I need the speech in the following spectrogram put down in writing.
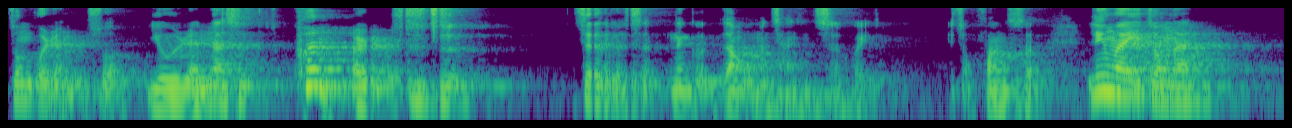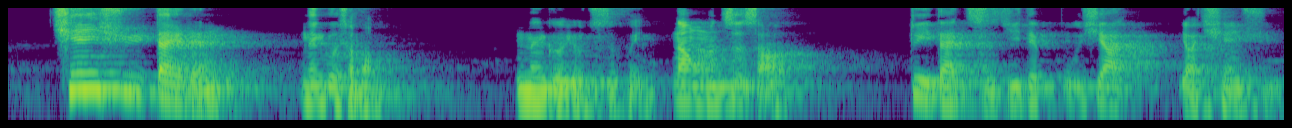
中国人说有人呢是困而知之，这个是能够让我们产生智慧的一种方式。另外一种呢，谦虚待人，能够什么？能够有智慧。那我们至少对待自己的部下要谦虚，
